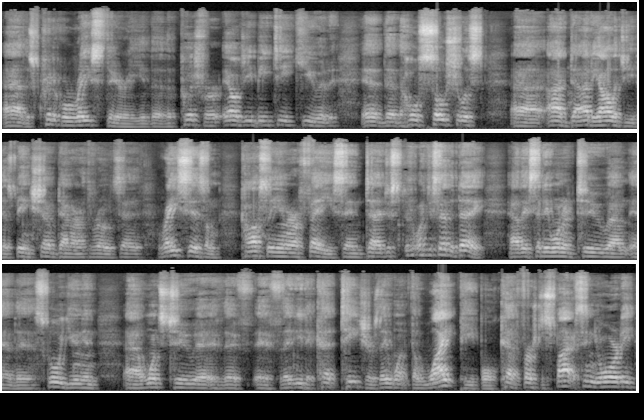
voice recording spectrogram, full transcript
Uh, this critical race theory, the, the push for LGBTQ, uh, the, the whole socialist uh, ideology that's being shoved down our throats, uh, racism constantly in our face, and uh, just what you said today, how they said they wanted to, um, uh, the school union uh, wants to, uh, if, if they need to cut teachers, they want the white people cut first, despite seniority,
